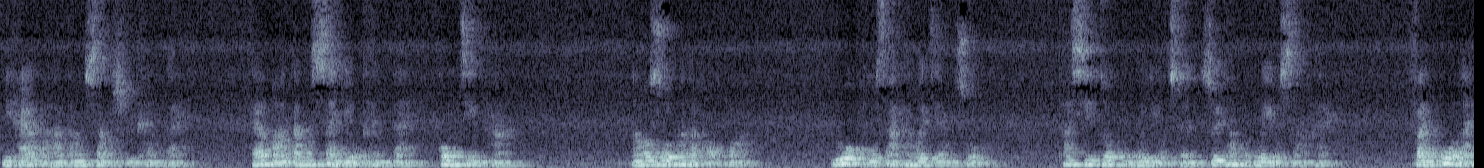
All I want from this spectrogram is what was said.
你还要把他当上师看待，还要把他当善友看待，恭敬他。然后说他的好话，如果菩萨他会这样做，他心中不会有嗔，所以他不会有伤害。反过来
